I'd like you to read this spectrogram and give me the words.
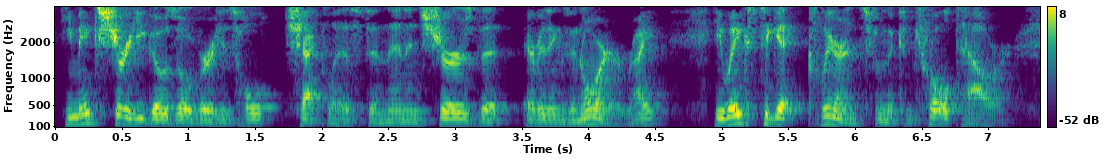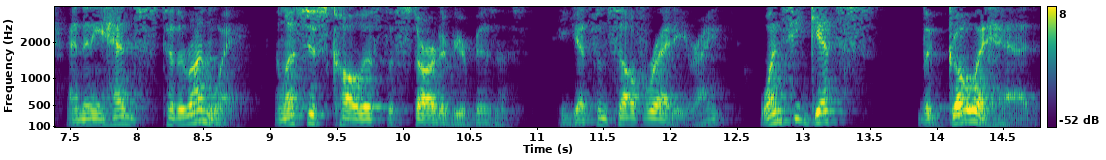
he makes sure he goes over his whole checklist and then ensures that everything's in order, right? He waits to get clearance from the control tower and then he heads to the runway. And let's just call this the start of your business. He gets himself ready, right? Once he gets the go ahead,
